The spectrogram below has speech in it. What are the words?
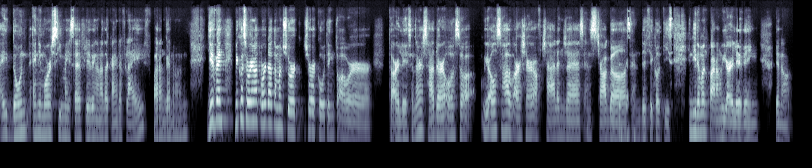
I don't anymore see myself living another kind of life. Parang ganon. Given, because we're not, we're not naman sure, sugarcoating to our, to our listeners, ha? There are also, we also have our share of challenges and struggles and difficulties. Hindi naman parang we are living, you know,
